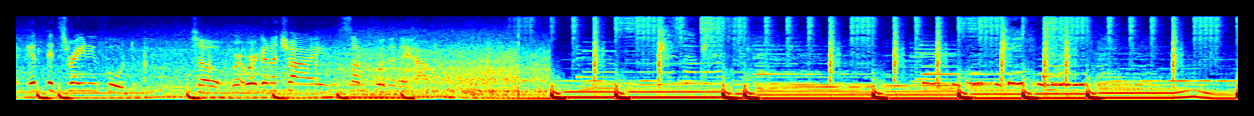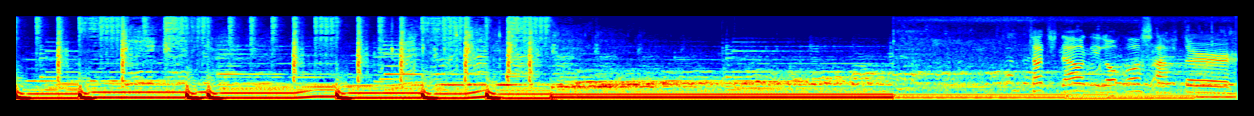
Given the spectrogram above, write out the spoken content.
it, it, it's raining food. So we're, we're gonna try some food that they have. Touchdown Ilocos after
